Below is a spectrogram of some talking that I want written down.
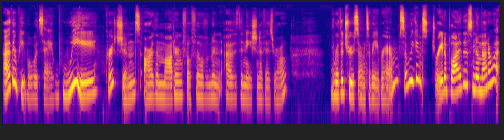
Other people would say, we Christians are the modern fulfillment of the nation of Israel. We're the true sons of Abraham, so we can straight apply this no matter what,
